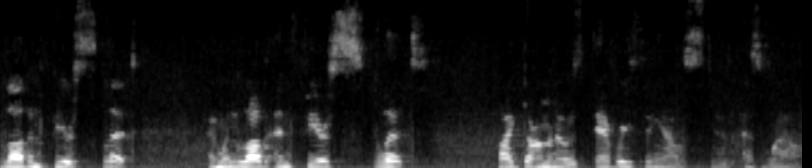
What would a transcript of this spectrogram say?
Love and fear split. And when love and fear split, like dominoes, everything else did as well.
